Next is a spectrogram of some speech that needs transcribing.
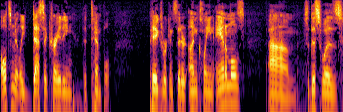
ultimately desecrating the temple. Pigs were considered unclean animals, um, so this was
